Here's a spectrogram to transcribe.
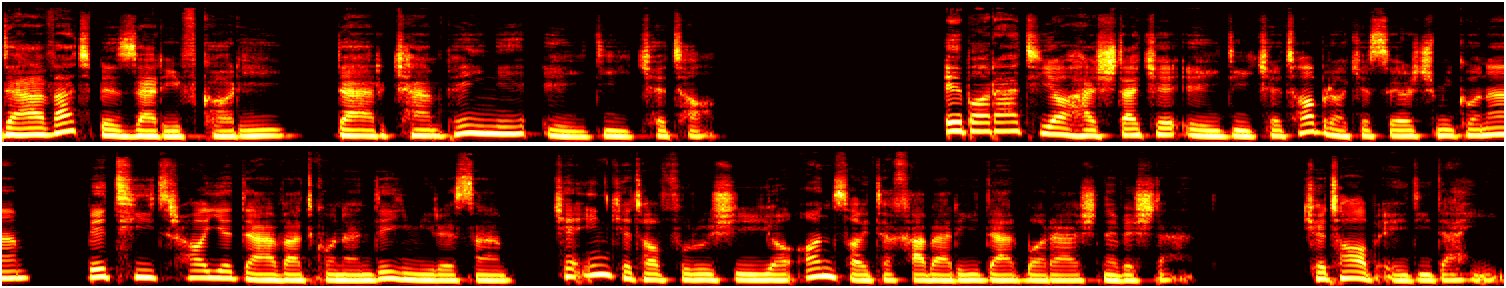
دعوت به ظریفکاری در کمپین ایدی کتاب عبارت یا هشتک ایدی کتاب را که سرچ می کنم به تیترهای دعوت کننده ای می رسم که این کتاب فروشی یا آن سایت خبری دربارهش نوشتند. کتاب ایدی دهید.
